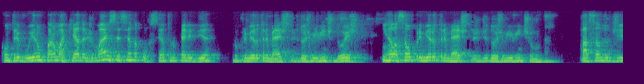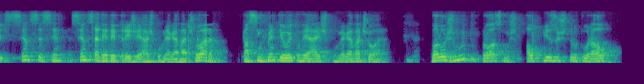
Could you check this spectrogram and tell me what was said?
contribuíram para uma queda de mais de 60% no PLD no primeiro trimestre de 2022 em relação ao primeiro trimestre de 2021, passando de 173 reais por megawatt-hora para 58 reais por megawatt-hora. Valores muito próximos ao piso estrutural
